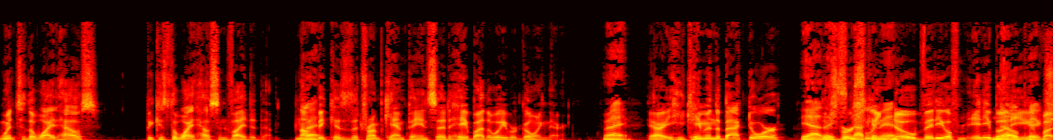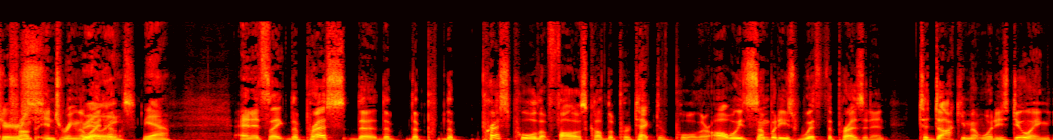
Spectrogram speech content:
went to the white house because the white house invited them not Right. because the trump campaign said hey by the way we're going there Right. all right, he came in the back door. Yeah, there's virtually no video from No anybody about. Trump entering the really. White House. Yeah. And it's like the press, the the the the press pool that follows called the protective pool. They're always somebody's with the president to document what he's doing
